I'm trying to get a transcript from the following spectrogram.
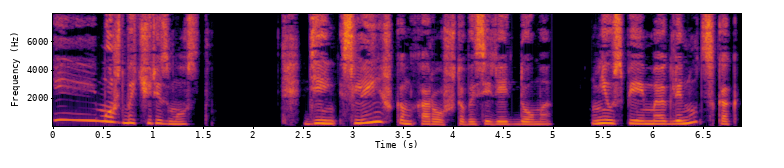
и, может быть, через мост. День слишком хорош, чтобы сидеть дома. Не успеем мы оглянуться, как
